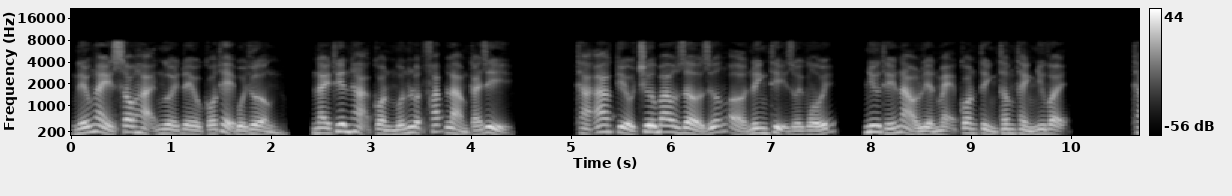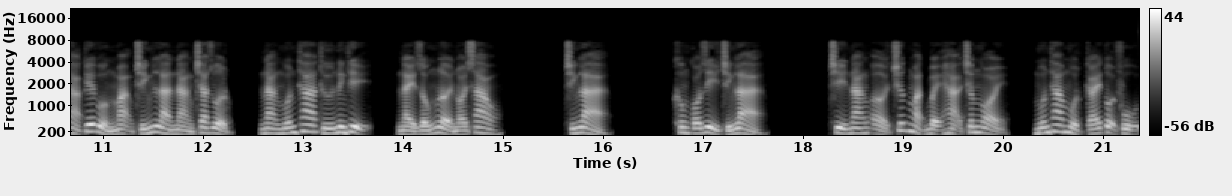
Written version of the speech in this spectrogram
Nếu ngày sau hại người đều có thể bồi thường, này thiên hạ còn muốn luật pháp làm cái gì? Thả A Kiều chưa bao giờ dưỡng ở ninh thị dưới gối, như thế nào liền mẹ con tình thâm thành như vậy? Thả kia uổng mạng chính là nàng cha ruột, nàng muốn tha thứ ninh thị, này giống lời nói sao? Chính là, không có gì chính là, chỉ nàng ở trước mặt bệ hạ châm ngòi, muốn tha một cái tội phụ,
